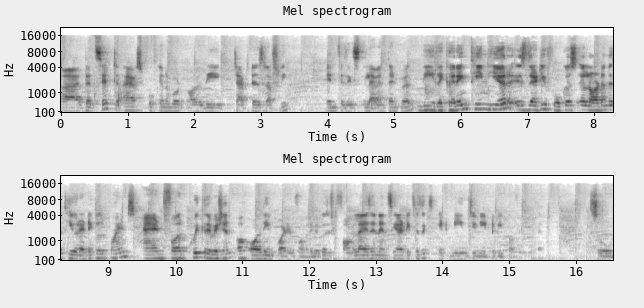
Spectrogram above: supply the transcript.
uh, that's it. I have spoken about all the chapters roughly in physics 11th and 12th. The recurring theme here is that you focus a lot on the theoretical points and for quick revision of all the important formula because if a formula is in NCERT physics, it means you need to be perfect with it. So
